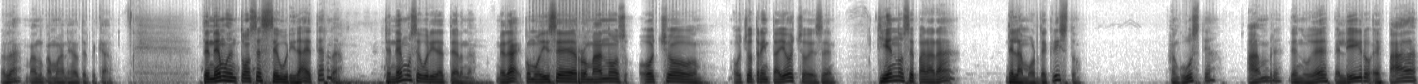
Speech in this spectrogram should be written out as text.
¿Verdad? Más nos vamos a alejar del pecado. Tenemos entonces seguridad eterna. Tenemos seguridad eterna. ¿Verdad? Como dice Romanos 8, 8:38, dice, ¿quién nos separará del amor de Cristo? Angustia, hambre, desnudez, peligro, espada,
